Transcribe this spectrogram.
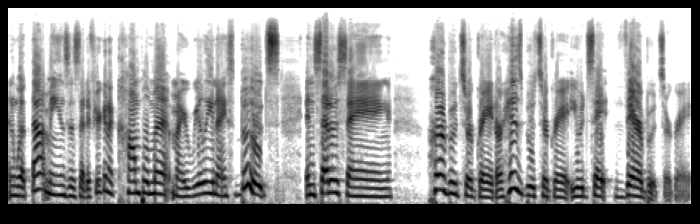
and what that means is that if you're gonna compliment my really nice boots, instead of saying her boots are great or his boots are great, you would say their boots are great.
